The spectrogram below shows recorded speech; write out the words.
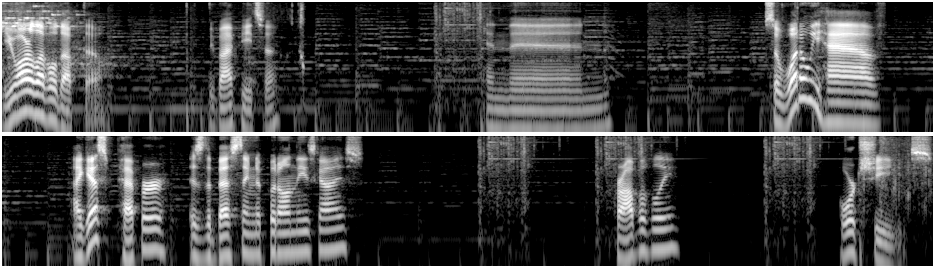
You are leveled up, though. We buy pizza. And then... So what do we have I guess pepper is the best thing to put on these guys. Probably. Or cheese.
